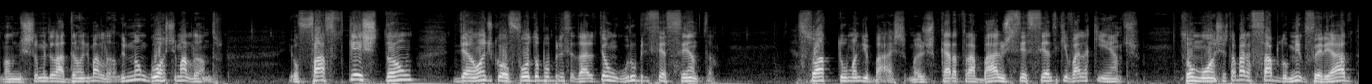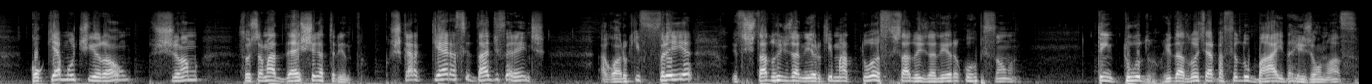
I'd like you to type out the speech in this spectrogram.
Não me chama de ladrão, de malandro. Ele não gosta de malandro. Eu faço questão de onde que eu for da publicidade. Eu tenho um grupo de 60. Só a turma de baixo. Mas os caras trabalham os 60 que vale a 500. São monstros. Trabalha sábado, domingo, feriado. Qualquer mutirão, chamo. Se eu chamar 10, chega a 30. Os caras querem a cidade diferente. Agora, o que freia esse estado do Rio de Janeiro, que matou esse estado do Rio de Janeiro é a corrupção, mano. Tem tudo. Rio das Ostras era para ser Dubai da região nossa.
